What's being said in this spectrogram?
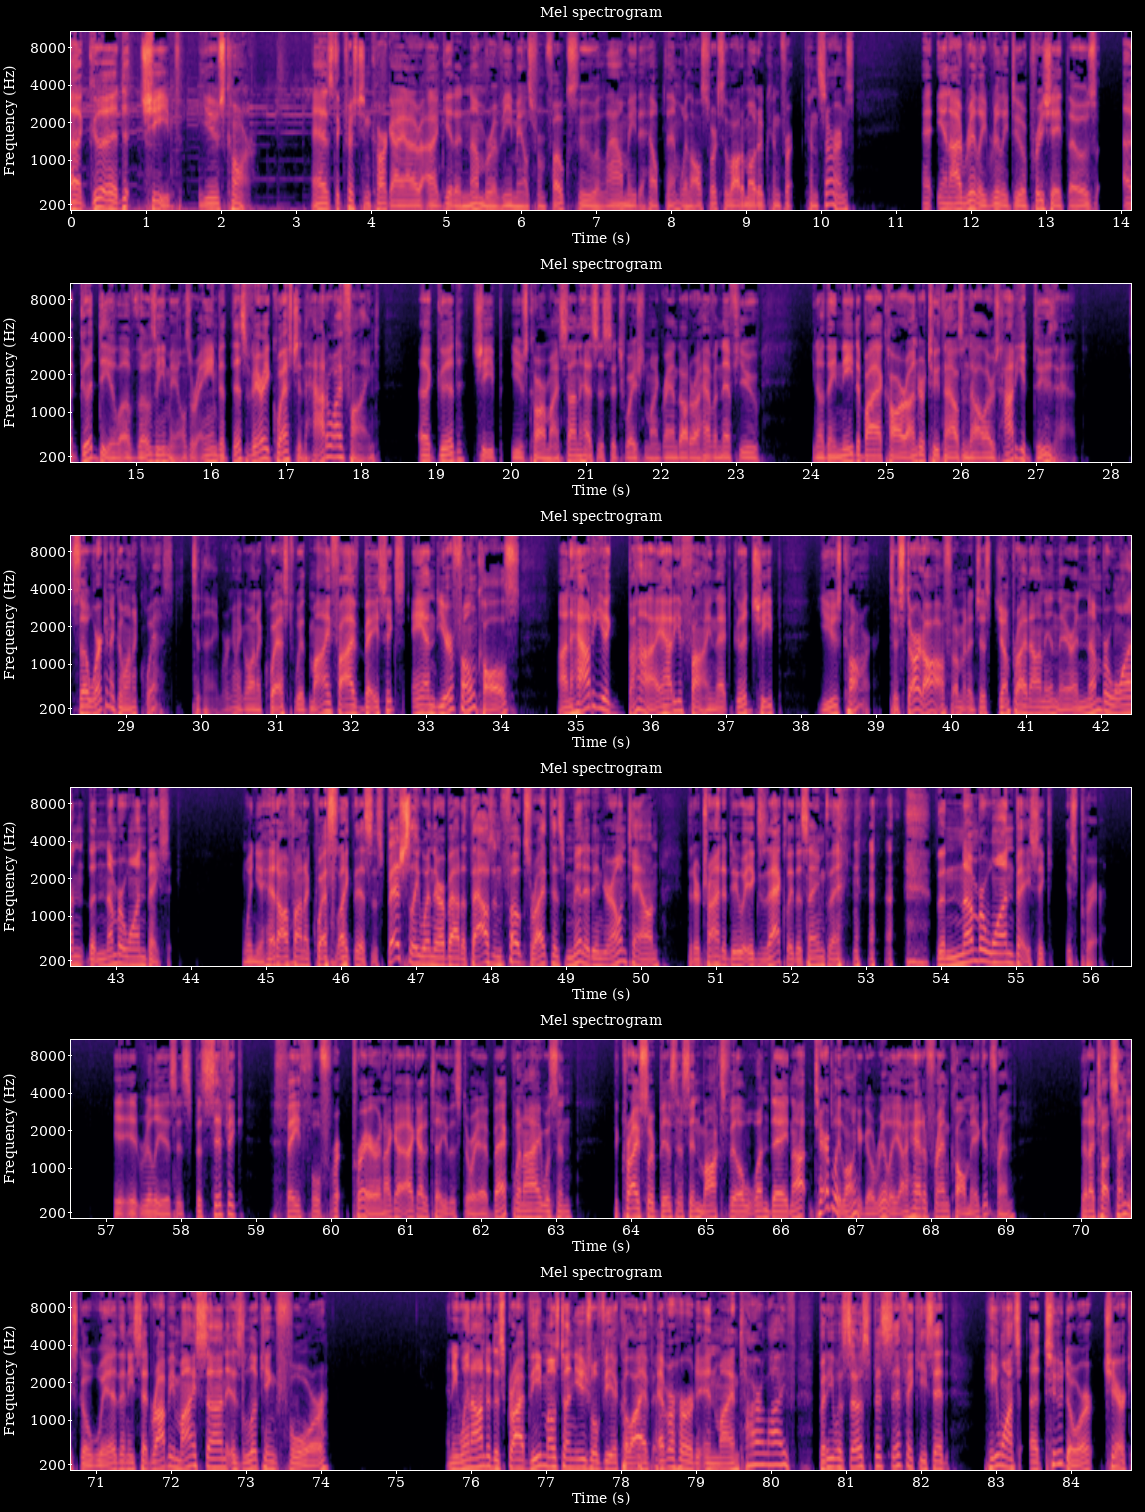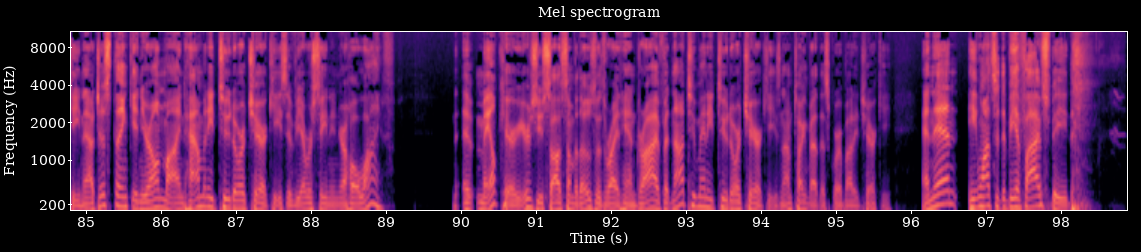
a good, cheap used car. As the Christian car guy, I, I, get a number of emails from folks who allow me to help them with all sorts of automotive confer- concerns. And I really, really do appreciate those. A good deal of those emails are aimed at this very question How do I find a good, cheap used car? My son has this situation, my granddaughter, I have a nephew. You know, they need to buy a car under $2,000. How do you do that? So we're going to go on a quest today. We're going to go on a quest with my five basics and your phone calls on how do you buy, how do you find that good, cheap used car. To start off, I'm going to just jump right on in there. And number one, the number one basic when you head off on a quest like this, especially when there are about a thousand folks right this minute in your own town that are trying to do exactly the same thing, the number one basic is prayer. It, it really is. It's specific faithful fr- prayer. And I got I got to tell you this story. Back when I was in the Chrysler business in Mocksville one day, not terribly long ago, really, I had a friend call me, a good friend that I taught Sunday school with, and he said, "Robbie, my son is looking for." And he went on to describe the most unusual vehicle I have ever heard in my entire life. But he was so specific. He said, he wants a two door Cherokee. Now, just think in your own mind how many two door Cherokees have you ever seen in your whole life? Uh, mail carriers, you saw some of those with right hand drive, but not too many two door Cherokees. And I'm talking about the square body Cherokee. And then he wants it to be a five speed.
